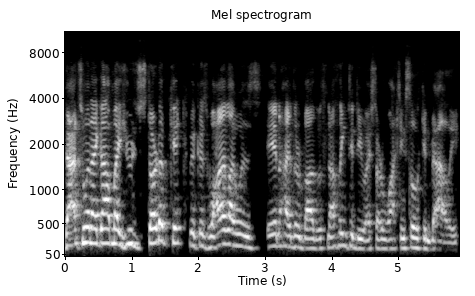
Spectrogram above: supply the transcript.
that's when I got my huge startup kick because while I was in Hyderabad with nothing to do, I started watching Silicon Valley.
